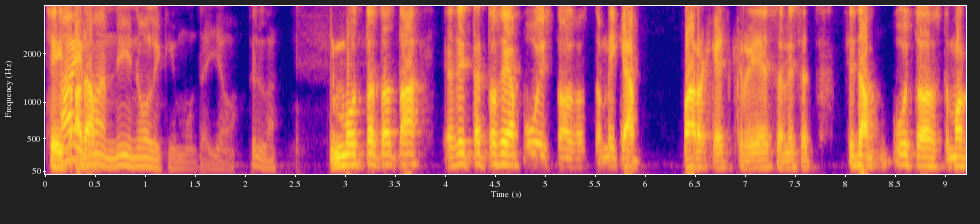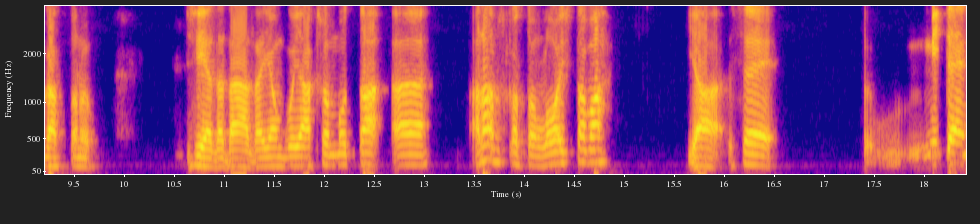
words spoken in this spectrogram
Siis Aivan, Adam. niin olikin muuten, joo, kyllä. Mutta tota, ja sitten tosiaan puisto mikä Parket Creationissa. Sitä puisto mä oon katsonut sieltä täältä jonkun jakson, mutta äh, Adam Scott on loistava ja se, miten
